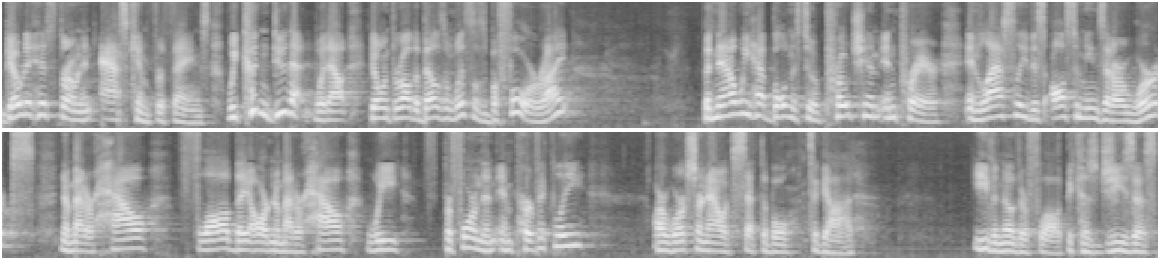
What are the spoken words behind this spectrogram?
go to His throne, and ask Him for things. We couldn't do that without going through all the bells and whistles before, right? But now we have boldness to approach him in prayer. And lastly, this also means that our works, no matter how flawed they are, no matter how we perform them imperfectly, our works are now acceptable to God, even though they're flawed, because Jesus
